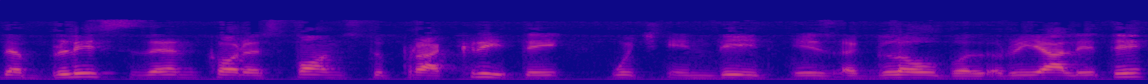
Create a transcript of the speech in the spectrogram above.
The bliss then corresponds to prakriti, which indeed is a global reality,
